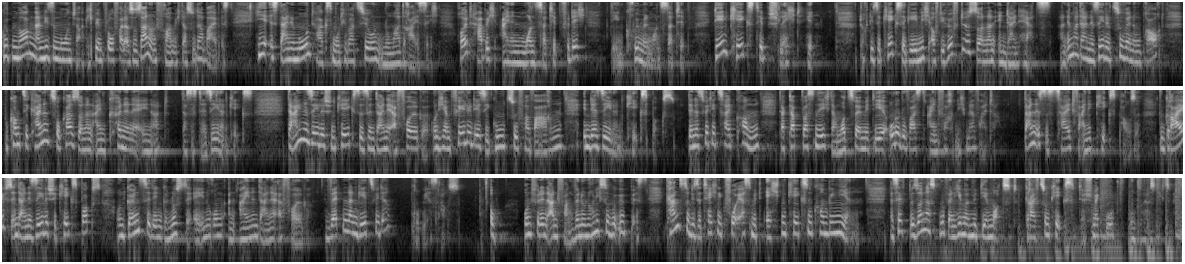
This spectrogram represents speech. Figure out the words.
Guten Morgen an diesem Montag. Ich bin Profiler Susanne und freue mich, dass du dabei bist. Hier ist deine Montagsmotivation Nummer 30. Heute habe ich einen Monster-Tipp für dich, den Krümelmonster-Tipp. Den Kekstipp schlechthin. Doch diese Kekse gehen nicht auf die Hüfte, sondern in dein Herz. Wann immer deine Seele Zuwendung braucht, bekommt sie keinen Zucker, sondern ein Können erinnert. Das ist der Seelenkeks. Deine seelischen Kekse sind deine Erfolge und ich empfehle dir, sie gut zu verwahren in der Seelenkeksbox. Denn es wird die Zeit kommen, da klappt was nicht, da motzt wer mit dir oder du weißt einfach nicht mehr weiter. Dann ist es Zeit für eine Kekspause. Du greifst in deine seelische Keksbox und gönnst dir den Genuss der Erinnerung an einen deiner Erfolge. Wetten, dann geht's wieder? Probier's aus. Oh, und für den Anfang, wenn du noch nicht so geübt bist, kannst du diese Technik vorerst mit echten Keksen kombinieren. Das hilft besonders gut, wenn jemand mit dir motzt. Greif zum Keks, der schmeckt gut und du hörst nichts mehr.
